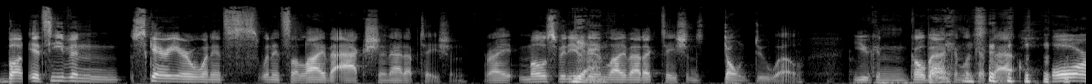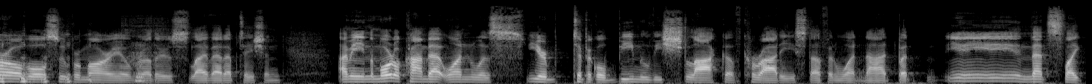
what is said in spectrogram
But it's even scarier when it's when it's a live action adaptation, right? Most video yeah. game live adaptations don't do well. You can go back and look at that horrible Super Mario Brothers live adaptation. I mean, the Mortal Kombat one was your typical B movie schlock of karate stuff and whatnot, but and that's like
